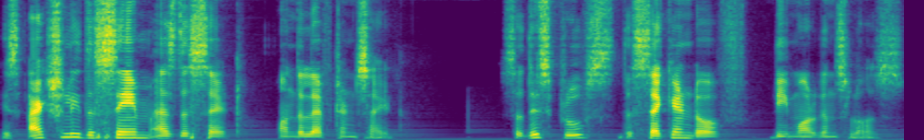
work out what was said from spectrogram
is actually the same as the set on the left hand side. So this proves the second of De Morgan's laws.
